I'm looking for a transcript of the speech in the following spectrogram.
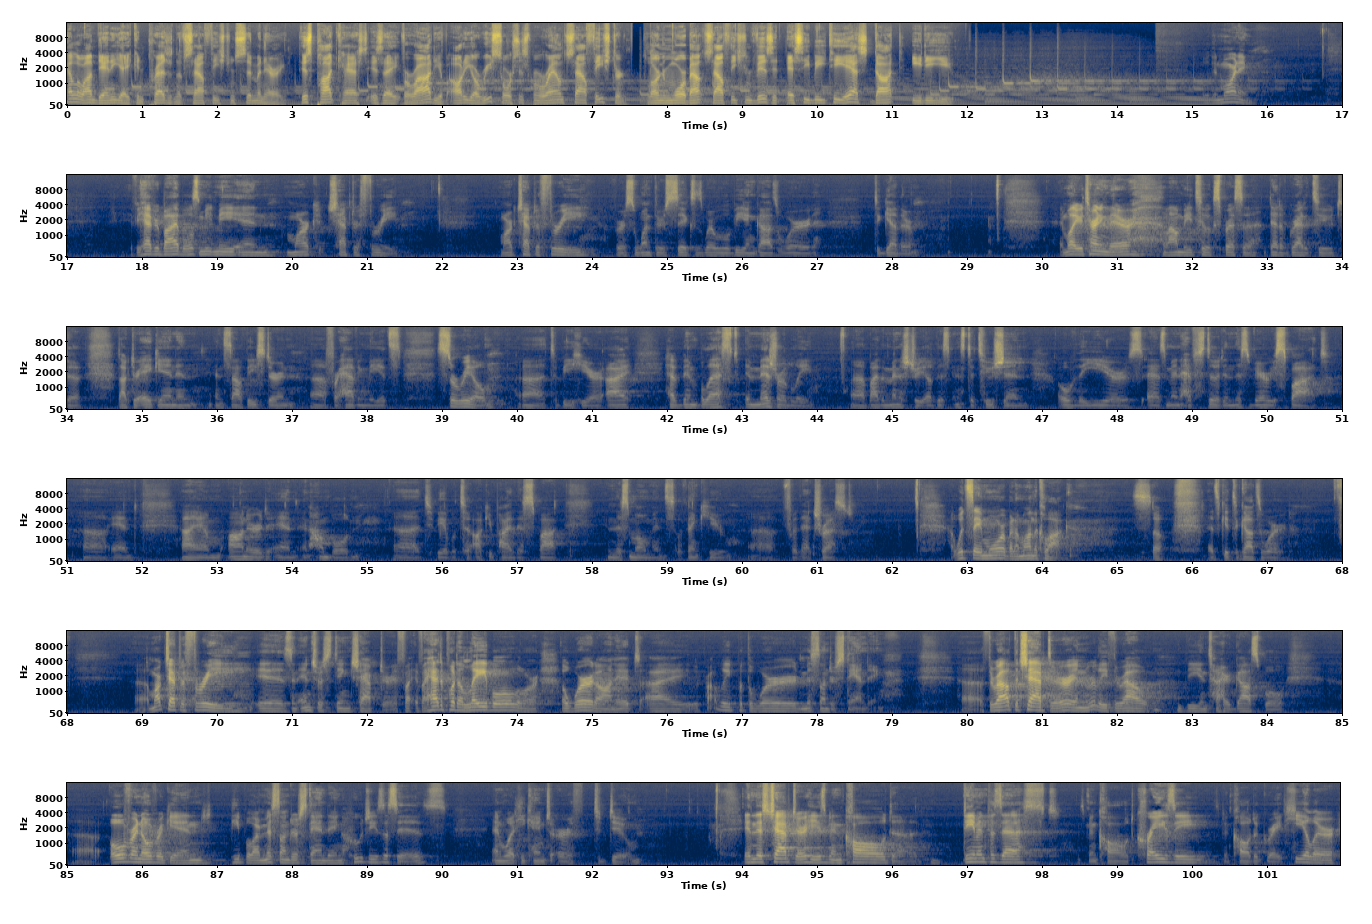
Hello, I'm Danny Akin, president of Southeastern Seminary. This podcast is a variety of audio resources from around Southeastern. Learning more about Southeastern, visit sebts.edu. Well, good morning. If you have your Bibles, meet me in Mark chapter 3. Mark chapter 3, verse 1 through 6 is where we will be in God's Word together. And while you're turning there, allow me to express a debt of gratitude to Dr. Akin and, and Southeastern uh, for having me. It's surreal uh, to be here. I have been blessed immeasurably uh, by the ministry of this institution over the years as men have stood in this very spot. Uh, and I am honored and, and humbled uh, to be able to occupy this spot in this moment. So thank you for that trust. I would say more, but I'm on the clock. So let's get to God's word. Uh, Mark chapter 3 is an interesting chapter. If I, if I had to put a label or a word on it, I would probably put the word misunderstanding. Uh, throughout the chapter, and really throughout the entire gospel, uh, over and over again, people are misunderstanding who Jesus is and what he came to earth to do. In this chapter, he's been called uh, demon possessed, he's been called crazy, he's been called a great healer,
